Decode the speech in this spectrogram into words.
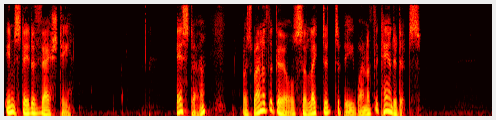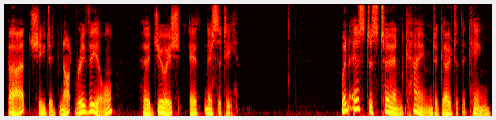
instead of Vashti. Esther was one of the girls selected to be one of the candidates. But she did not reveal her Jewish ethnicity. When Esther's turn came to go to the king,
